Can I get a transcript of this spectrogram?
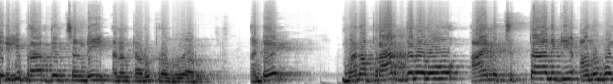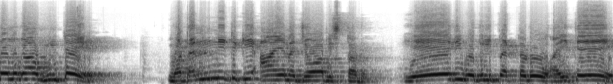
ఎరిగి ప్రార్థించండి అని అంటాడు ప్రభువారు. అంటే మన ప్రార్థనలు ఆయన చిత్తానికి అనుగుణముగా ఉంటే వాటన్నిటికీ ఆయన జవాబిస్తాడు. ఏది వదిలిపెట్టడు అయితే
